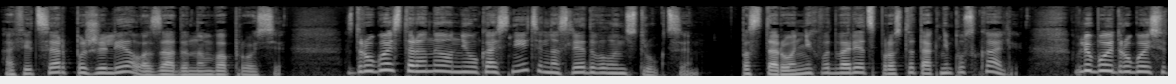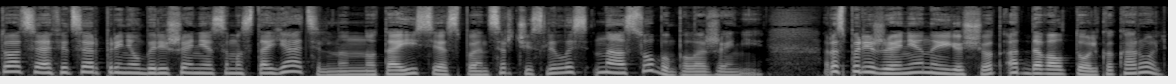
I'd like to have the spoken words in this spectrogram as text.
Офицер пожалел о заданном вопросе. С другой стороны, он неукоснительно следовал инструкциям. Посторонних во дворец просто так не пускали. В любой другой ситуации офицер принял бы решение самостоятельно, но Таисия Спенсер числилась на особом положении. Распоряжение на ее счет отдавал только король.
